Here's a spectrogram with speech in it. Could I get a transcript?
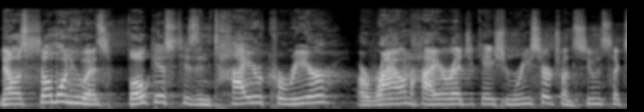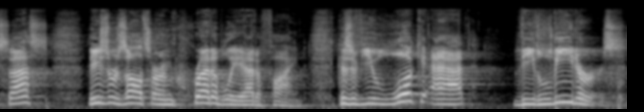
Now, as someone who has focused his entire career around higher education research on student success, these results are incredibly edifying. Because if you look at the leaders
